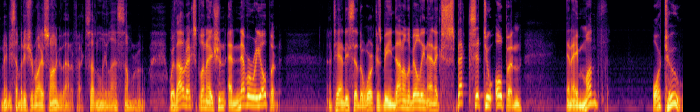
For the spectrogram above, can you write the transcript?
maybe somebody should write a song to that effect. Suddenly last summer, without explanation and never reopened. Tandy said the work is being done on the building and expects it to open in a month or two.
